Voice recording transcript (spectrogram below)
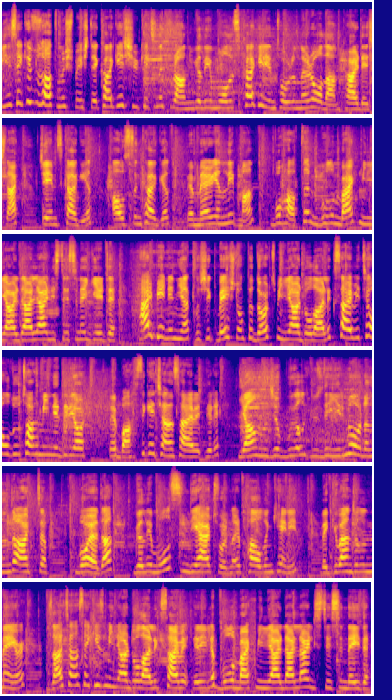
1865'te Kagel şirketini kuran William Wallace Kagel'in torunları olan kardeşler James Kagel, Austin Kagel ve Marion Lipman bu hafta Bloomberg milyarderler listesine girdi. Her birinin yaklaşık 5.4 milyar dolarlık serveti olduğu tahmin ediliyor ve bahsi geçen servetleri yalnızca bu yıl %20 oranında arttı. Bu arada William Wallace'ın diğer torunları Pauline Kennedy ve Gwendolyn Mayer zaten 8 milyar dolarlık servetleriyle Bloomberg milyarderler listesindeydi.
